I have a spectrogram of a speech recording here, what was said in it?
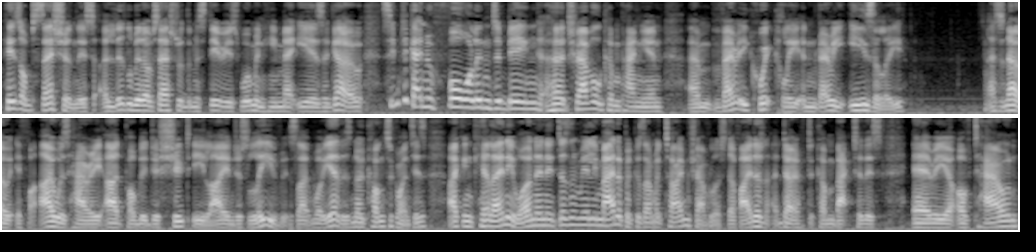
his obsession, this a little bit obsessed with the mysterious woman he met years ago, seemed to kind of fall into being her travel companion um, very quickly and very easily. I don't know, if I was Harry, I'd probably just shoot Eli and just leave. It's like, well, yeah, there's no consequences. I can kill anyone, and it doesn't really matter because I'm a time traveler stuff. I don't, I don't have to come back to this area of town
